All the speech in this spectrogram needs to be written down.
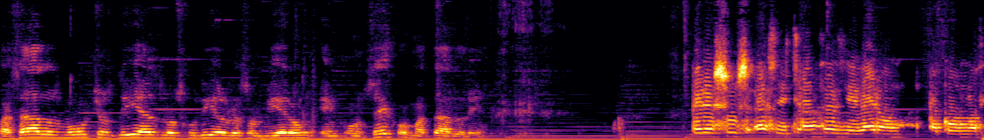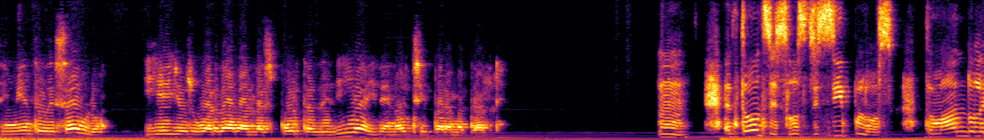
Pasados muchos días los judíos resolvieron en consejo matarle. Pero sus acechanzas llegaron a conocimiento de Saulo y ellos guardaban las puertas de día y de noche para matarle. Mm. Entonces los discípulos, tomándole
